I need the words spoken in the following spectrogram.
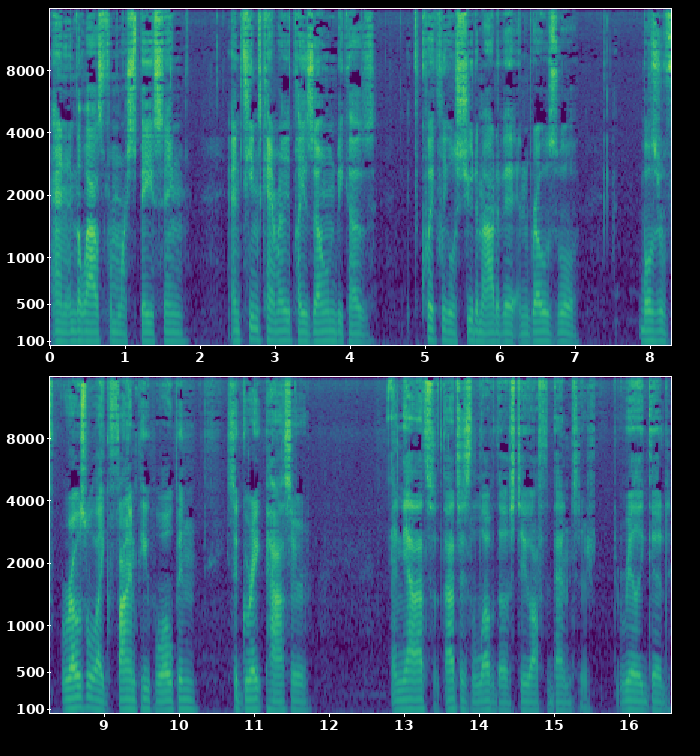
and it allows for more spacing. And teams can't really play zone because Quickley will shoot him out of it, and Rose will Rose, Rose will like find people open. He's a great passer, and yeah, that's I just love those two off the bench. They're really good,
